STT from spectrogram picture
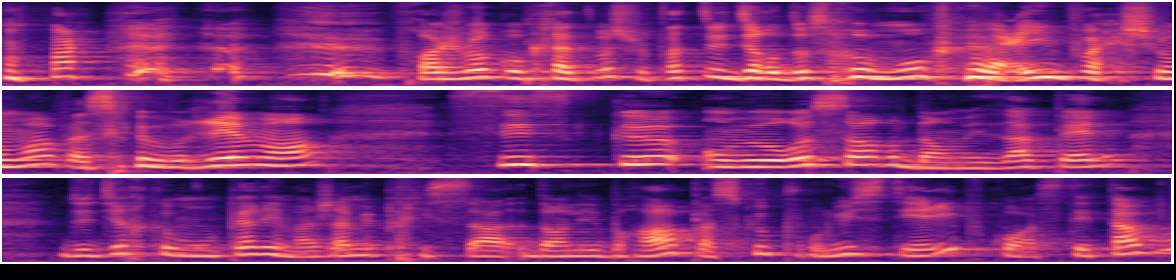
Franchement, concrètement, je ne peux pas te dire d'autres mots que ib ou parce que vraiment, c'est ce que on me ressort dans mes appels de dire que mon père, il m'a jamais pris ça dans les bras parce que pour lui, c'était terrible, quoi. C'était tabou.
